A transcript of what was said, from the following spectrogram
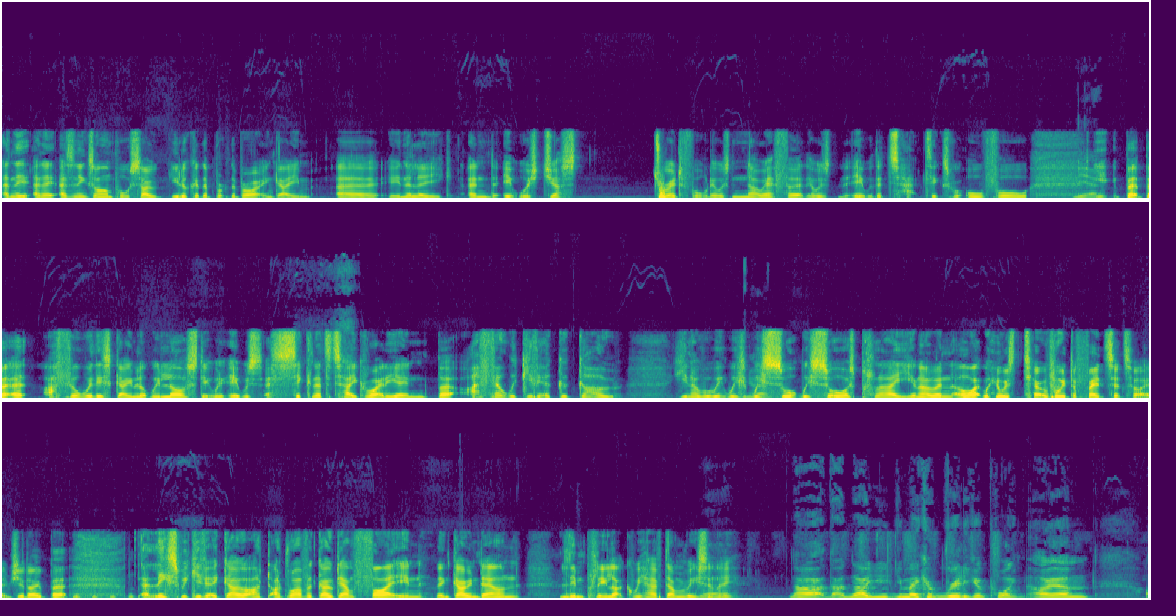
and, the, and as an example so you look at the the Brighton game uh, in the league and it was just dreadful there was no effort there was it the tactics were awful Yeah. But but uh, I feel with this game look we lost it wa- it was a sickener to take right at the end but I felt we'd give it a good go you know, we, we, we saw we saw us play, you know, and all right, we was terrible in defence at times, you know, but at least we give it a go. I'd, I'd rather go down fighting than going down limply like we have done recently. No, no, you, you make a really good point. I um,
